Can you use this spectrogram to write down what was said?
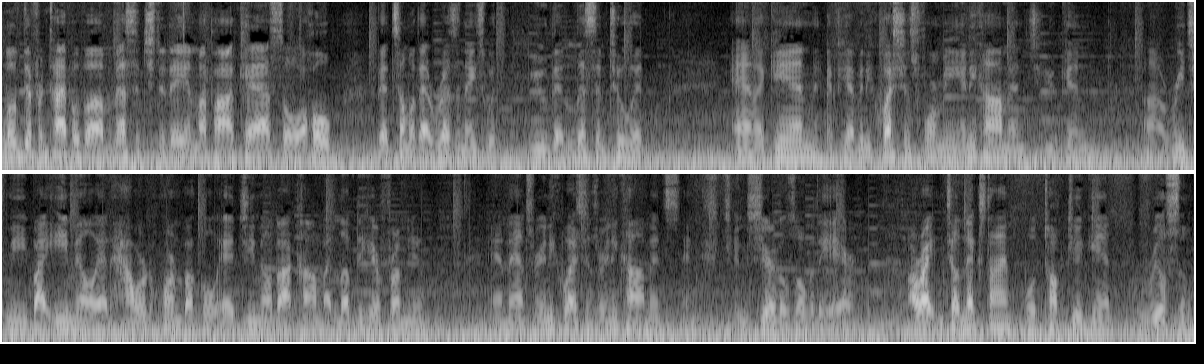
A little different type of uh, message today in my podcast, so I hope that some of that resonates with you that listen to it. And again, if you have any questions for me, any comments, you can uh, reach me by email at howardhornbuckle at gmail.com. I'd love to hear from you and answer any questions or any comments and, and share those over the air. All right, until next time, we'll talk to you again real soon.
